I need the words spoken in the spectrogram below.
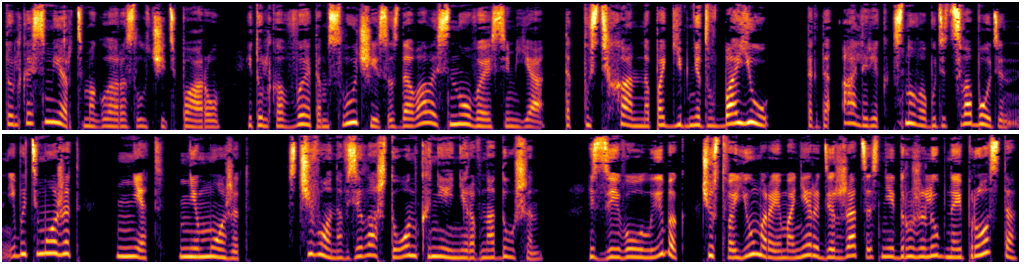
Только смерть могла разлучить пару — и только в этом случае создавалась новая семья. Так пусть Ханна погибнет в бою. Тогда Алерик снова будет свободен. И, быть может... Нет, не может. С чего она взяла, что он к ней неравнодушен? Из-за его улыбок, чувства юмора и манеры держаться с ней дружелюбно и просто?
